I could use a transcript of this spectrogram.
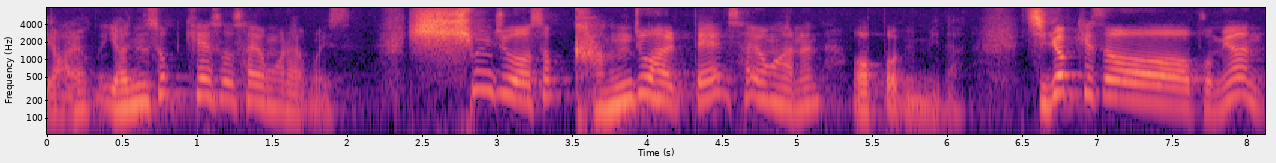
연속해서 사용을 하고 있어요. 힘주어서 강조할 때 사용하는 어법입니다. 직역해서 보면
